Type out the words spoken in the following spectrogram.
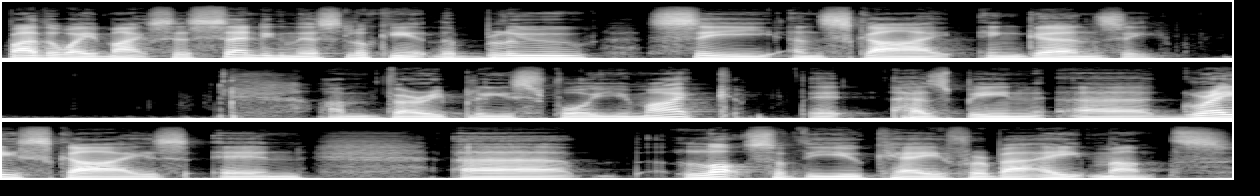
by the way, Mike says sending this looking at the blue sea and sky in Guernsey. I'm very pleased for you, Mike. It has been uh, grey skies in uh, lots of the UK for about eight months.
